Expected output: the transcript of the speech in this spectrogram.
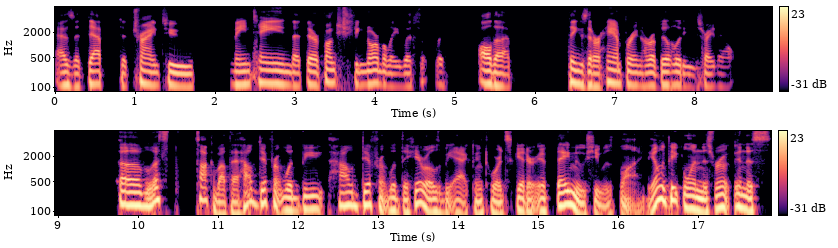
as adept at trying to maintain that they're functioning normally with with all the things that are hampering her abilities right now. Uh, let's talk about that. How different would be how different would the heroes be acting towards Skitter if they knew she was blind? The only people in this room in this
